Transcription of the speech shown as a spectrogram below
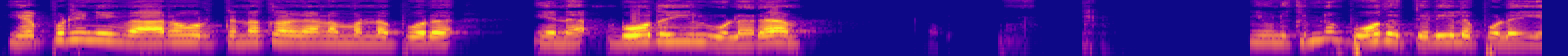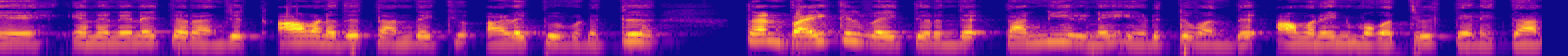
எப்படி நீ வேற ஒருத்தனை கல்யாணம் பண்ண போற? என போதையில் உளர இவனுக்கு இன்னும் போதை தெரியல போலயே என நினைத்த ரஞ்சித் அவனது தந்தைக்கு அழைப்பு விடுத்து தன் பைக்கில் வைத்திருந்த தண்ணீரினை எடுத்து வந்து அவனின் முகத்தில் தெளித்தான்.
